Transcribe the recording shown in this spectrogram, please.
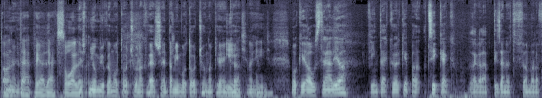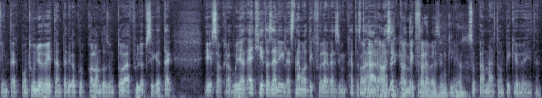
a te példát szól. És nyomjuk a motorcsónak versenyt a mi motorcsónakjainkkal. Így, így. Oké, okay, Ausztrália, fintech körkép, a cikkek legalább 15 fönn van a fintech.hu, jövő héten pedig akkor kalandozunk tovább, Fülöp-szigetek, északra. Ugye hát egy hét az elég lesz, nem? Addig fölevezünk. Hát azt addig, a három addig, addig fölevezünk, igen. Szupán Márton Pik jövő héten.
